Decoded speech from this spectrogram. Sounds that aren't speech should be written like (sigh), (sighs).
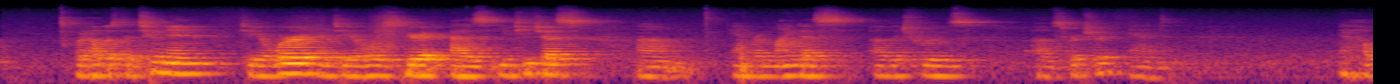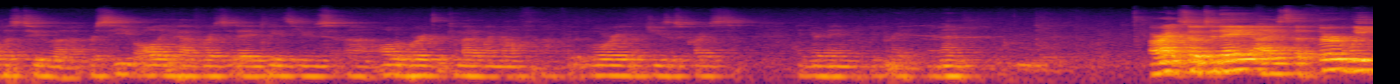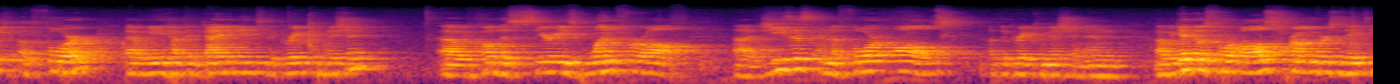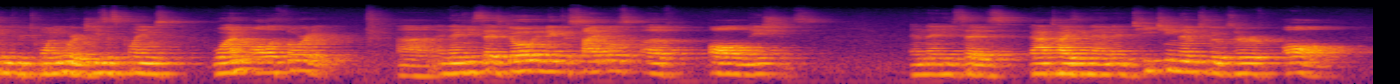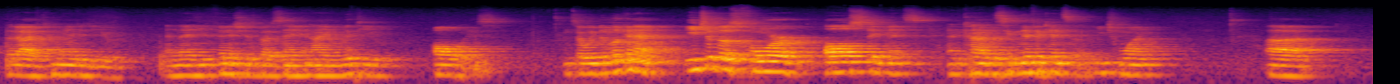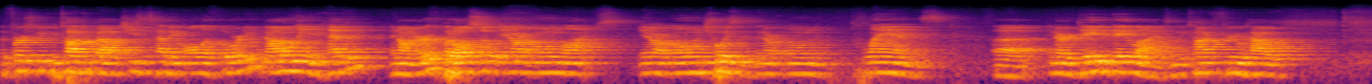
would help us to tune in to your word and to your Holy Spirit as you teach us um, and remind us of the truths of Scripture and help us to uh, receive all that you have for us today. Please use um, all the words that come out of my mouth uh, for the glory of Jesus Christ. In your name we pray. Amen. All right, so today uh, is the third week of four that we have been diving into the Great Commission. Uh, we've called this series One for All uh, Jesus and the Four Alls of the Great Commission. And uh, we get those four alls from verses 18 through 20, where Jesus claims one, all authority. Uh, and then he says, Go and make disciples of all nations. And then he says, baptizing them and teaching them to observe all that I have commanded you. And then he finishes by saying, And I am with you always. And so we've been looking at each of those four all statements and kind of the significance of each one. Uh, the first week we talked about Jesus having all authority, not only in heaven and on earth, but also in our own lives, in our own choices, in our own plans, uh, in our day to day lives. And we talked through how,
